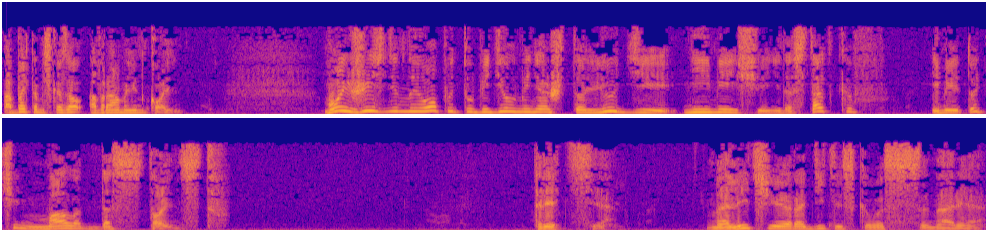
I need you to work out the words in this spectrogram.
об этом сказал Авраам Линкольн. Мой жизненный опыт убедил меня, что люди, не имеющие недостатков, имеют очень мало достоинств. Третье. Наличие родительского сценария.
